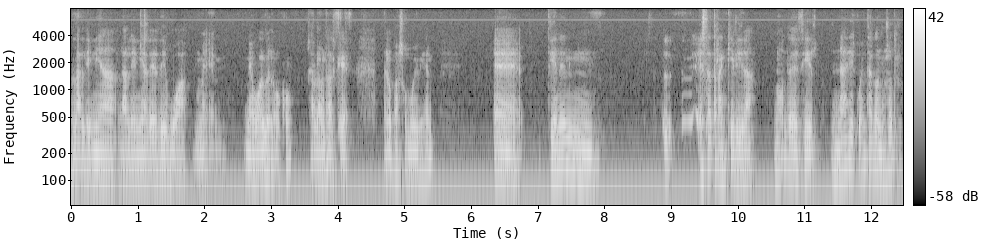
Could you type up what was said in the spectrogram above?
la línea, la línea de Diwa me, me vuelve loco. O sea, la verdad es que me lo paso muy bien. Eh, tienen esta tranquilidad, ¿no? De decir, nadie cuenta con nosotros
